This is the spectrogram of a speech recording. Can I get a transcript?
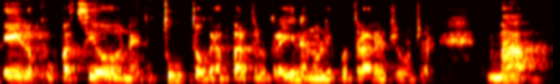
e l'occupazione di tutta o gran parte dell'Ucraina non li potrà raggiungere, ma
